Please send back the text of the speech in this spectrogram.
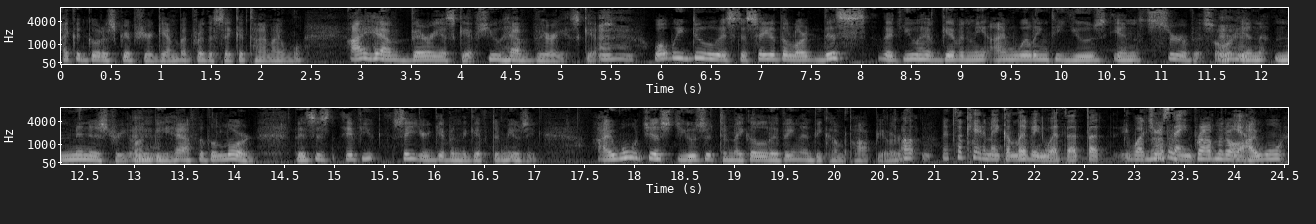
I could go to scripture again, but for the sake of time, I won't. I have various gifts. You have various gifts. Mm-hmm. What we do is to say to the Lord, "This that you have given me, I'm willing to use in service or Mm-hmm. in ministry on behalf of the Lord." This is if you say you're given the gift of music. I won't just use it to make a living and become popular. Oh, it's okay to make a living with it, but what you're a saying problem at all. Yeah. I won't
